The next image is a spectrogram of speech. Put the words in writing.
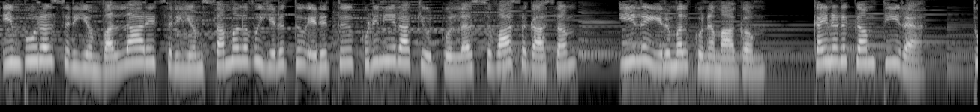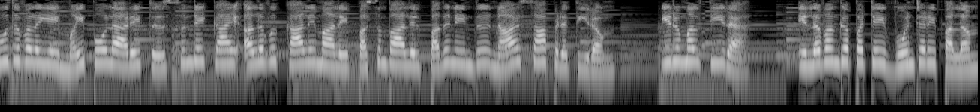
இம்பூரல் சிறியும் வல்லாரை சிறியும் சமளவு எடுத்து எடுத்து குடிநீராக்கி உட்கொள்ள சுவாசகாசம் ஈலை இருமல் குணமாகும். கைநடுக்கம் தீர. தூதுவளையை மை போல அரைத்து சுண்டைக்காய் அளவு காலை மாலை பசும்பாலில் பதினைந்து நாள் சாப்பிட தீரம் இருமல் தீர. இலவங்கப்பட்டை ஒன்றரை பழம்.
